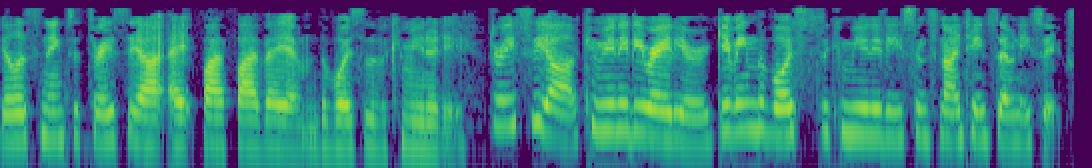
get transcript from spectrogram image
You're listening to 3CR 855 AM, the voice of the community. 3CR, community radio, giving the voice to the community since 1976.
